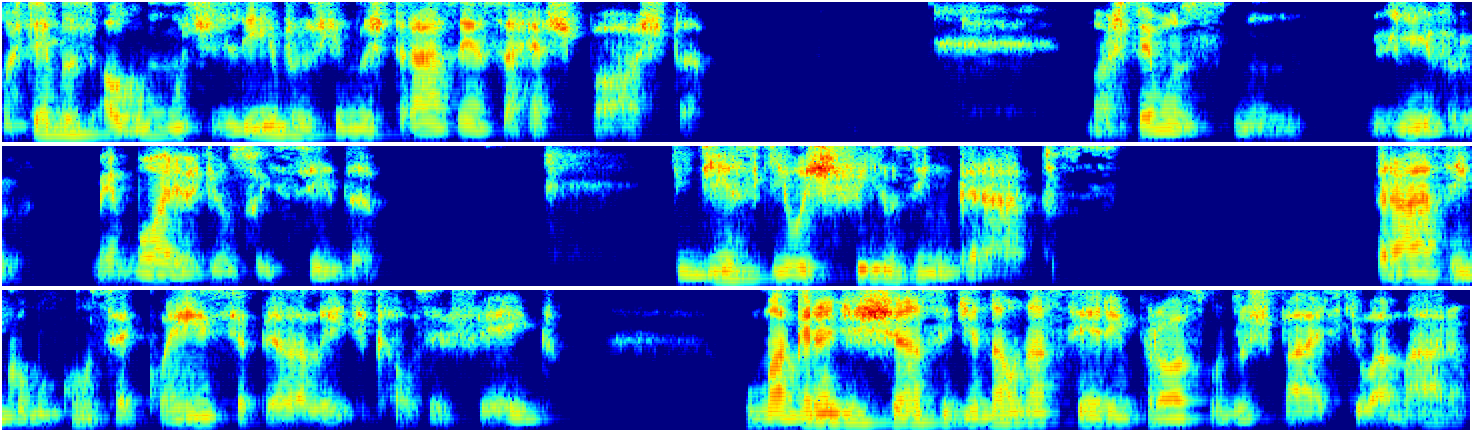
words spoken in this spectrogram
Nós temos alguns livros que nos trazem essa resposta. Nós temos um livro, Memórias de um Suicida, que diz que os filhos ingratos trazem como consequência, pela lei de causa e efeito, uma grande chance de não nascerem próximo dos pais que o amaram.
